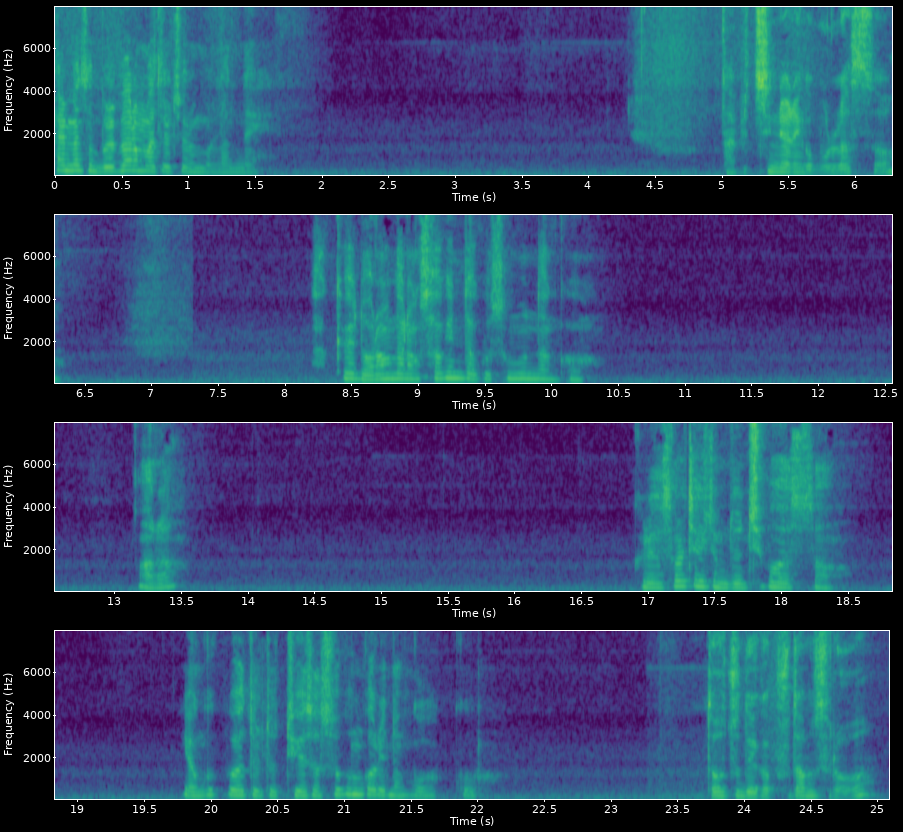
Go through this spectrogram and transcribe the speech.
살면서 물벼락 맞을 줄은 몰랐네. 나 미친년인 거 몰랐어. 학교에 너랑 나랑 사귄다고 소문난 거. 알아? 그래서 솔직히 좀 눈치 보였어. 연극부하들도 뒤에서 수근거리는 것 같고. 너도 내가 부담스러워?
